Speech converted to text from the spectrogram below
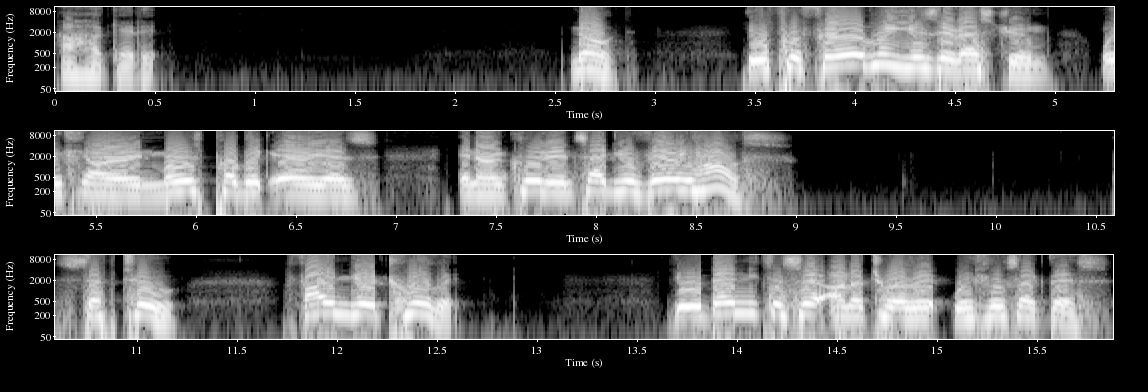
Haha, get it? Note, you will preferably use the restroom, which are in most public areas and are included inside your very house. Step 2. Find your toilet. You will then need to sit on a toilet which looks like this.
